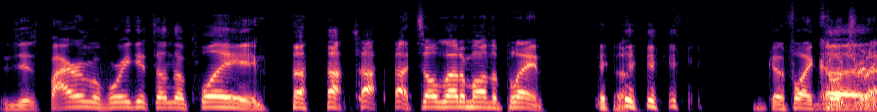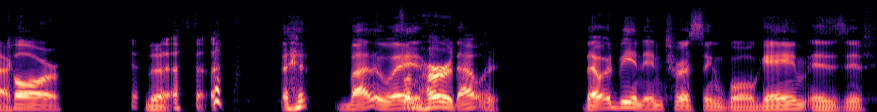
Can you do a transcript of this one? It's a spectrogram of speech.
it's just fire him before he gets on the plane. Don't let him on the plane. Got to fly coach Uh, in back. car. Yeah. By the way, From Hurt. that would that would be an interesting bowl game. Is if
